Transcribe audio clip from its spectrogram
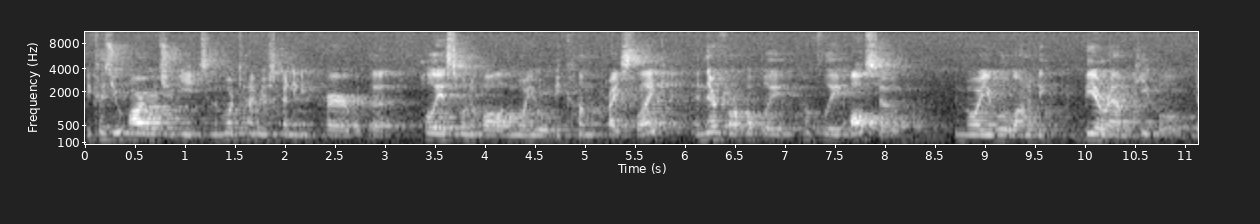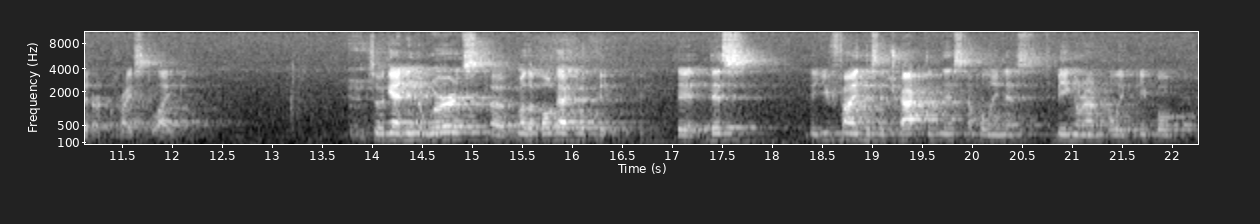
Because you are what you eat. So the more time you're spending in prayer with the holiest one of all, the more you will become Christ-like, and therefore, hopefully, hopefully also, the more you will want to be, be around people that are Christ-like. So again, in the words of Mother Olga, I hope that, that this, that you find this attractiveness to holiness, to being around holy people,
